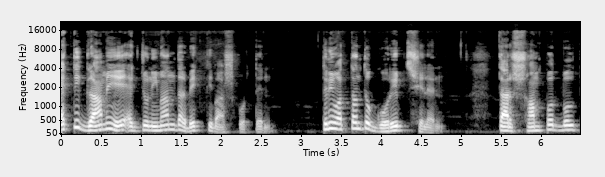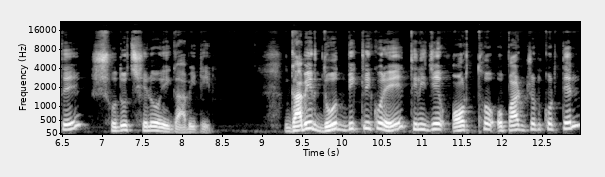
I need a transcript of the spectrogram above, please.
একটি গ্রামে একজন ইমানদার ব্যক্তি বাস করতেন। তিনি অত্যন্ত গরিব ছিলেন। তার সম্পদ বলতে শুধু ছিল এই গাবিটি গাভীর দুধ বিক্রি করে তিনি যে অর্থ উপার্জন করতেন,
